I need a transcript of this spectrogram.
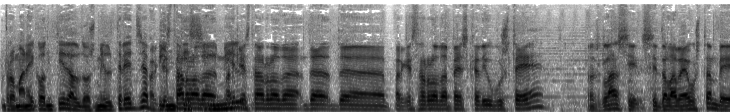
Romané Conti del 2013, Per aquesta roda, per 25.000... aquesta roda de, de, per aquesta roda de pes que diu vostè, doncs clar, si, si te la veus també...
